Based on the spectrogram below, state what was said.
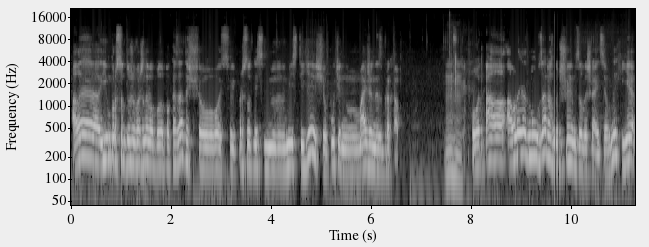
Але їм просто дуже важливо було показати, що ось присутність в місті є, що Путін майже не збрехав. Угу. От, а, але ну зараз ну що їм залишається? В них є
